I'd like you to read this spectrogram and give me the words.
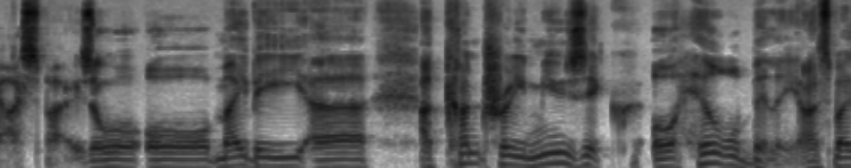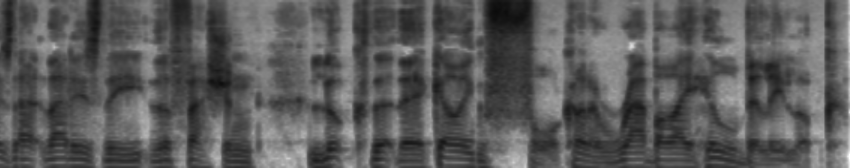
I suppose, or or maybe uh, a country music or hillbilly. I suppose that that is the the fashion look that they're going for, kind of rabbi hillbilly look.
